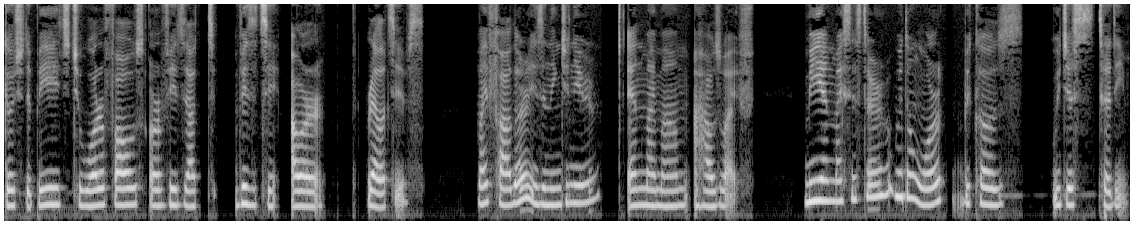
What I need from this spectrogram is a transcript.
go to the beach to waterfalls or visit visit our relatives. My father is an engineer and my mom a housewife me and my sister, we don't work because we just study.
